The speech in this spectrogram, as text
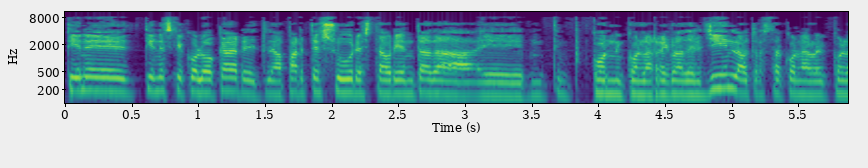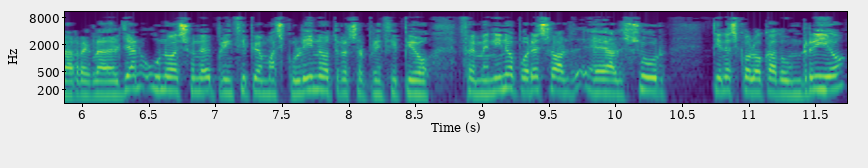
tiene, tienes que colocar, eh, la parte sur está orientada eh, con, la regla del yin, la otra está con la, con la regla del yang, uno es un, el principio masculino, otro es el principio femenino, por eso al, eh, al sur tienes colocado un río,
